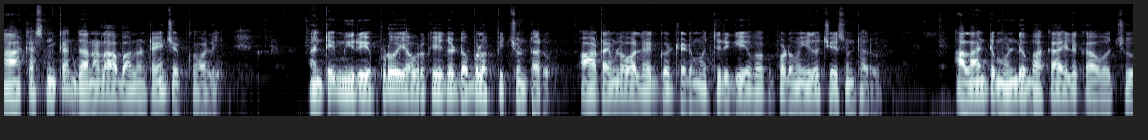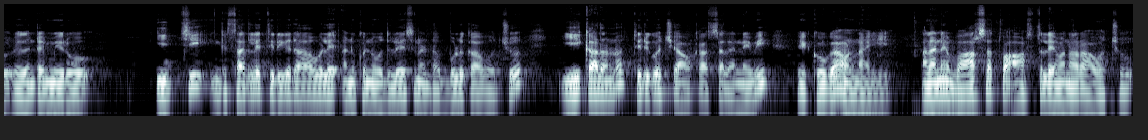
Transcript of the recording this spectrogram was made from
ఆకస్మిక ధనలాభాలు ఉంటాయని చెప్పుకోవాలి. అంటే మీరు ఎప్పుడో ఎవరికి ఏదో డబ్బులు అప్పించుంటారు ఆ టైంలో వాళ్ళు ఎగ్గొట్టడమో తిరిగి ఇవ్వకపోవడమో ఏదో చేసుంటారు. అలాంటి మొండి బకాయిలు కావచ్చు లేదంటే మీరు ఇచ్చి ఇంక సర్లే తిరిగి రావులే అనుకుని వదిలేసిన డబ్బులు కావచ్చు ఈ కాలంలో తిరిగి వచ్చే అవకాశాలు అనేవి ఎక్కువగా ఉన్నాయి. అలానే వారసత్వ ఆస్తులు ఏమైనా రావచ్చు.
